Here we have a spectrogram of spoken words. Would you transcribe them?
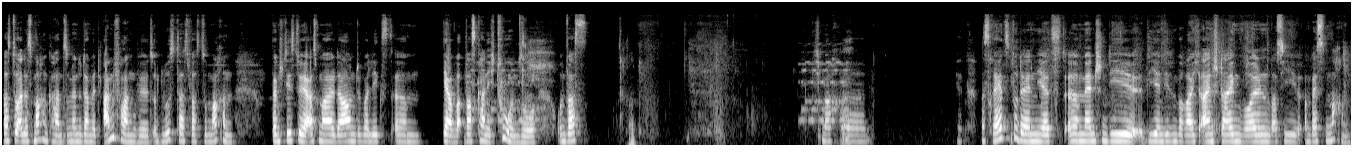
was du alles machen kannst. Und wenn du damit anfangen willst und Lust hast, was zu machen, dann stehst du ja erstmal da und überlegst, ähm, ja, was kann ich tun? So. Und was. Cut. Ich mache. Äh, was rätst du denn jetzt äh, Menschen, die, die in diesen Bereich einsteigen wollen, was sie am besten machen?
